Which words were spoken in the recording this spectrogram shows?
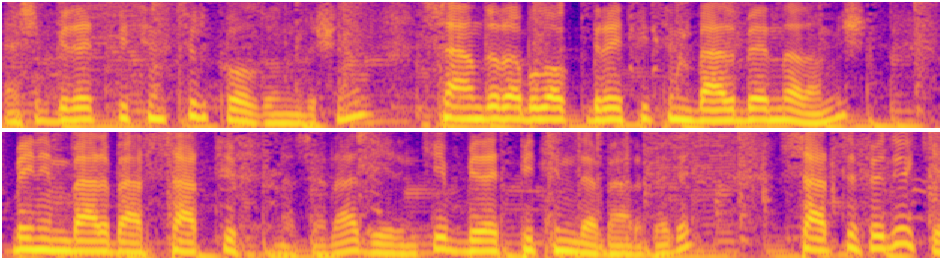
Yani şimdi Brad Pitt'in Türk olduğunu düşünün. Sandra Bullock Brad Pitt'in berberini aramış. Benim berber Sertif mesela diyelim ki Brad Pitt'in de berberi. Sertif ediyor ki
